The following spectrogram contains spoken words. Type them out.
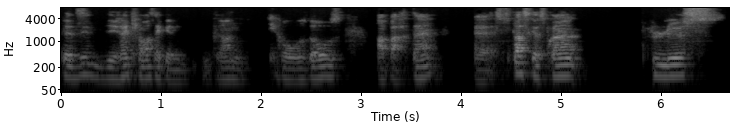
tu as dit des gens qui commencent avec une grande grosse dose en partant. Euh, c'est parce que tu prends plus,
